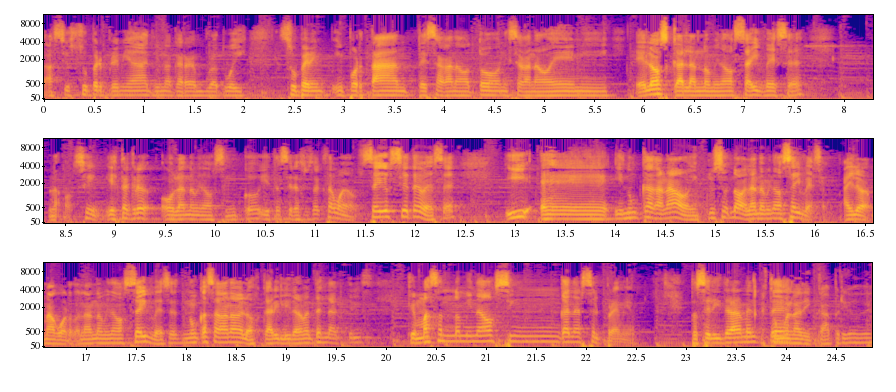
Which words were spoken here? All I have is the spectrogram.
ha sido súper premiada, tiene una carrera en Broadway súper im- importante, se ha ganado Tony, se ha ganado Emmy, el Oscar la han nominado seis veces. No, sí, y esta creo, o la han nominado cinco, y esta sería su sexta, bueno, seis o siete veces, y, eh, y nunca ha ganado, incluso, no, la han nominado seis veces, ahí lo- me acuerdo, la han nominado seis veces, nunca se ha ganado el Oscar, y literalmente es la actriz que más han nominado sin ganarse el premio. Entonces, literalmente... Es como la DiCaprio de...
